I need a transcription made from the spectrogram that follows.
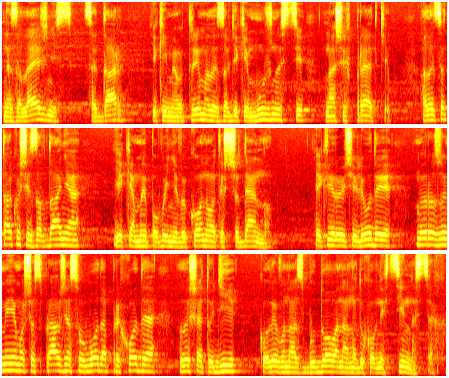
Незалежність це дар, який ми отримали завдяки мужності наших предків. Але це також і завдання, яке ми повинні виконувати щоденно. Як віруючі люди, ми розуміємо, що справжня свобода приходить лише тоді, коли вона збудована на духовних цінностях.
